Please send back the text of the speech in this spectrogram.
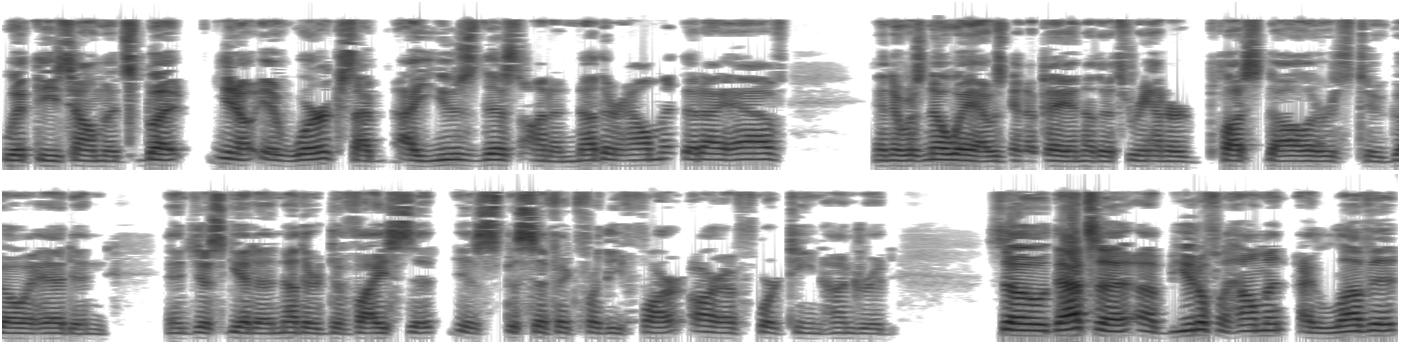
with these helmets. But you know, it works. I I used this on another helmet that I have, and there was no way I was going to pay another three hundred plus dollars to go ahead and and just get another device that is specific for the RF fourteen hundred. So that's a, a beautiful helmet. I love it.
